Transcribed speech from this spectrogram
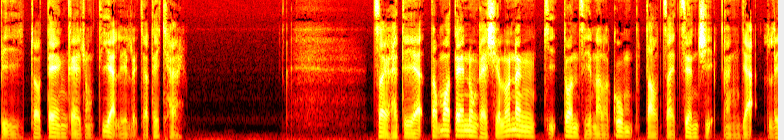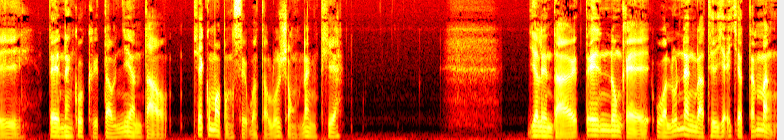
bị cho tên cái trong tia dạ lì cho tới chờ giờ hay thì tàu mò tên nông cái xíu lúc năng kỵ tuần gì nào cũng tàu chạy chuyên trị càng dạ lì tên năng cũng cứ tàu nhiên tàu thế cũng mà bằng sự và tàu lũ rộng năng thế giờ lên đại, tên nông nghệ và lũ năng là thế giới cho tấm mạng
